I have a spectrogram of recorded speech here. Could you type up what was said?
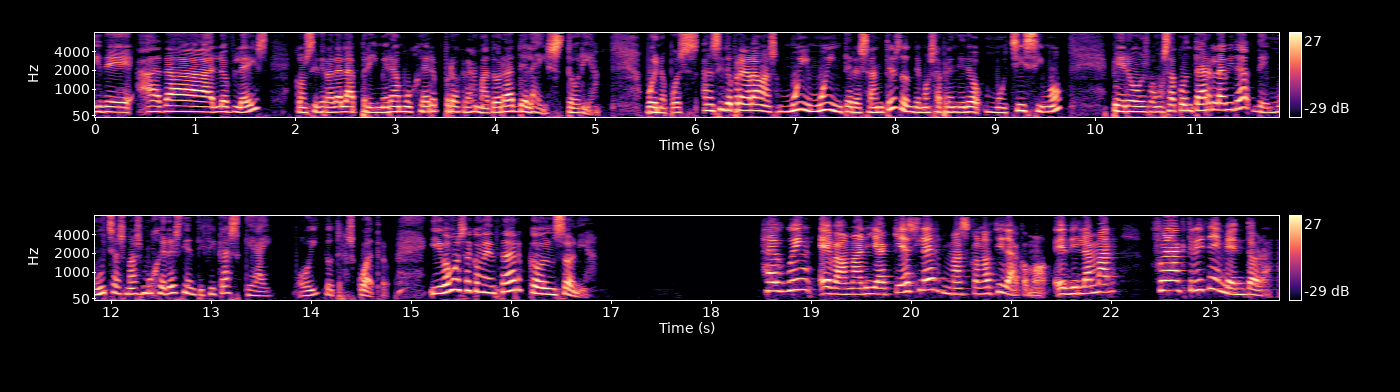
y de Ada Lovelace, considerada la primera mujer programadora de la historia. Bueno, pues han sido programas muy, muy interesantes, donde hemos aprendido muchísimo, pero os vamos a contar la vida de muchas más mujeres científicas que hay, hoy de otras cuatro. Y vamos a comenzar con Sonia. Hedwig Eva María Kessler, más conocida como Edith Lamar, fue una actriz e inventora.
